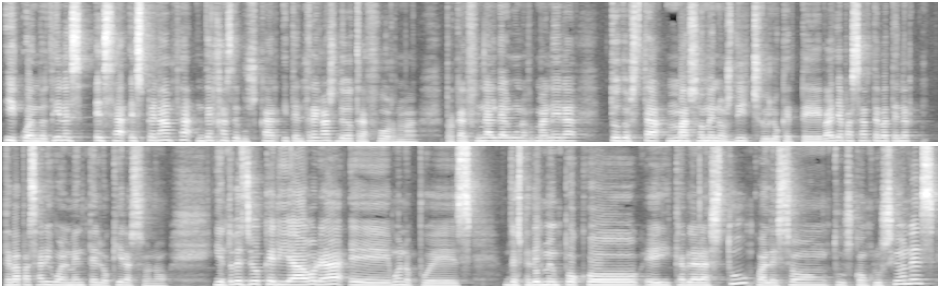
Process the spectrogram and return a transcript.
y cuando tienes esa esperanza, dejas de buscar y te entregas de otra forma, porque al final, de alguna manera, todo está más o menos dicho y lo que te vaya a pasar te va a, tener, te va a pasar igualmente, lo quieras o no. Y entonces yo quería ahora, eh, bueno, pues despedirme un poco eh, y que hablaras tú, cuáles son tus conclusiones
